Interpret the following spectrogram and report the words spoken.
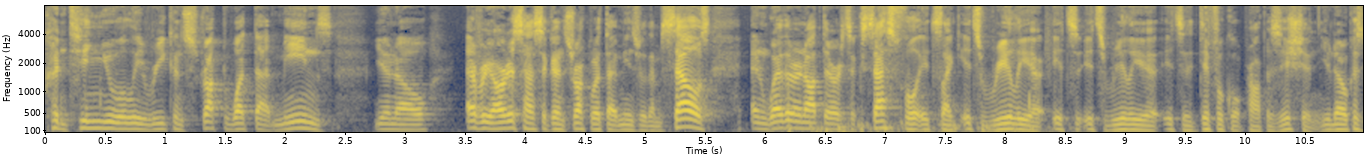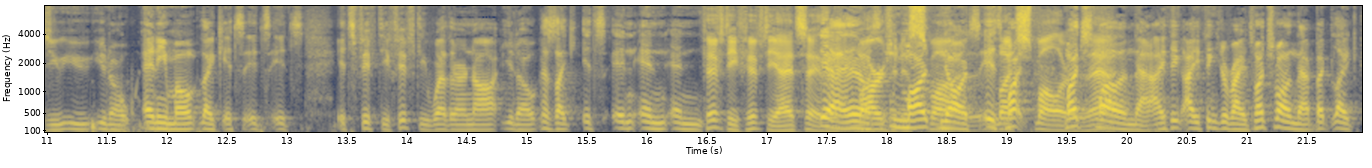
continually reconstruct what that means you know every artist has to construct what that means for themselves and whether or not they're successful it's like it's really a it's it's really a it's a difficult proposition you know because you you you know any moment like it's it's it's it's 50 50 whether or not you know because like it's and and and 50-50, I'd say yeah, the no, margin mar- is small, no, it's, it's much, much, smaller much than smaller that. than that. I think I think you're right. It's much smaller than that. But like,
